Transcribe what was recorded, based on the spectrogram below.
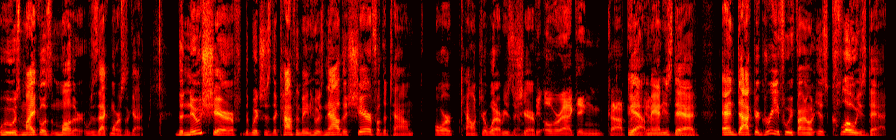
who is Michael's mother, It was Zach Morris, the guy. The new sheriff, which is the cop in the beginning, who is now the sheriff of the town or county or whatever. He's the sheriff. The overacting cop. Yeah, Mandy's dad. And Dr. Grefe, who we find out is Chloe's dad.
